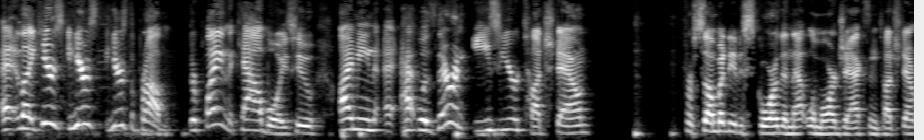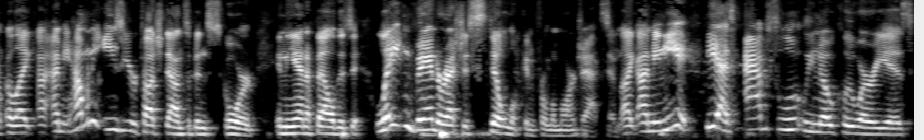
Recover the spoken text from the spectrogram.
And like here's here's here's the problem. They're playing the Cowboys, who I mean, was there an easier touchdown for somebody to score than that Lamar Jackson touchdown. Like, I mean, how many easier touchdowns have been scored in the NFL this Leighton Vander Esch is still looking for Lamar Jackson. Like, I mean, he he has absolutely no clue where he is.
